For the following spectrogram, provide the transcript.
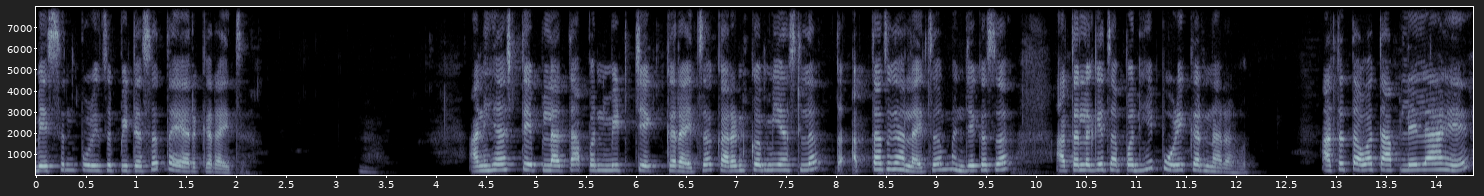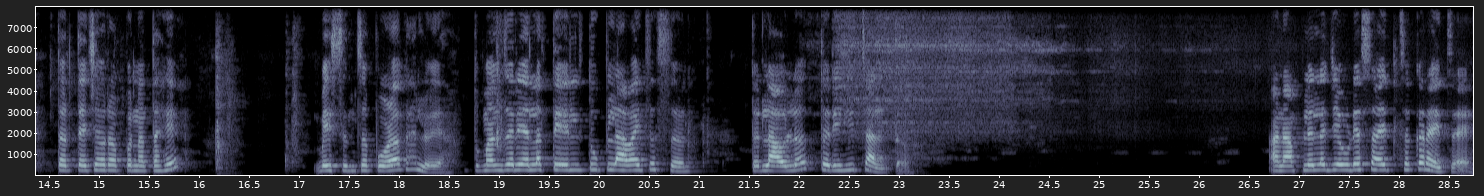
बेसन पोळीचं पीठ असं तयार करायचं. आणि ह्या स्टेपला आता आपण मीठ चेक करायचं कारण कमी असलं तर आत्ताच घालायचं. म्हणजे कसं आता लगेच आपण ही पोळी करणार आहोत. आता तवा तापलेला आहे तर त्याच्यावर आपण आता हे बेसनचा पोळा घालूया. तुम्हाला जर याला तेल तूप लावायचं असेल तर लावलं तरीही चालतं. आणि आपल्याला जेवढ्या साईजचं करायचं आहे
